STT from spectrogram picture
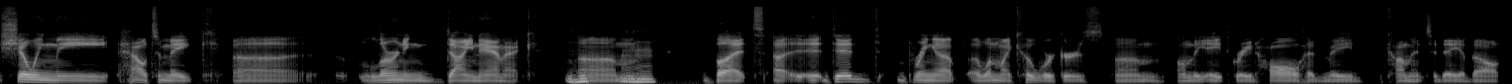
showing me how to make uh, learning dynamic. Mhm. Um, Mhm. But uh, it did bring up uh, one of my coworkers um, on the eighth grade hall had made a comment today about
